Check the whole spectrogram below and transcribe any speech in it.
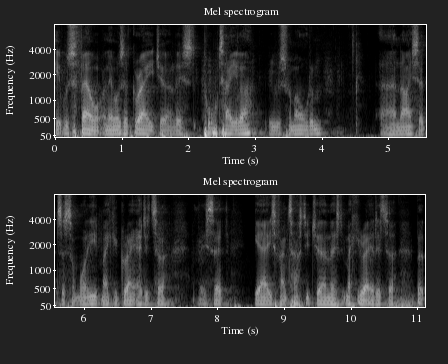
it was felt, and there was a great journalist, Paul Taylor, who was from Oldham, and I said to someone he'd make a great editor. They said, "Yeah, he's a fantastic journalist, make a great editor, but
